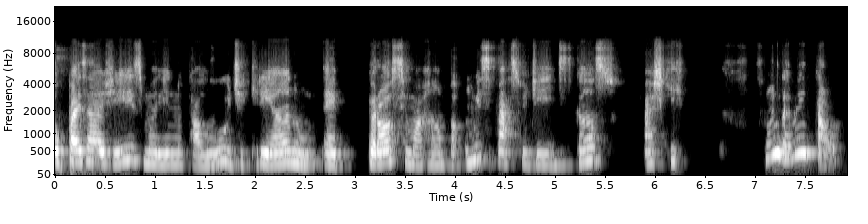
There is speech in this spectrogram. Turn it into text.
o paisagismo ali no talude, criando é, próximo à rampa um espaço de descanso, acho que fundamental.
